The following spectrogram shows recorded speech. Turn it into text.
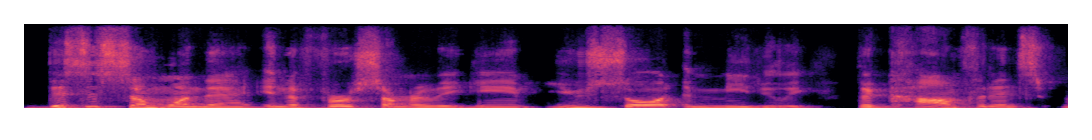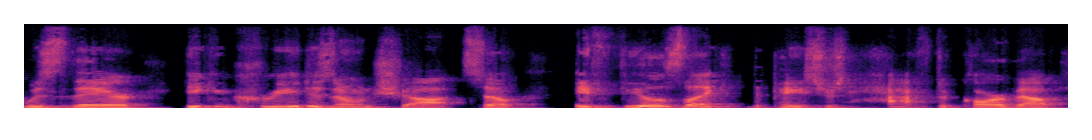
this is someone that in the first summer league game, you saw it immediately. The confidence was there. He can create his own shot. So it feels like the Pacers have to carve out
